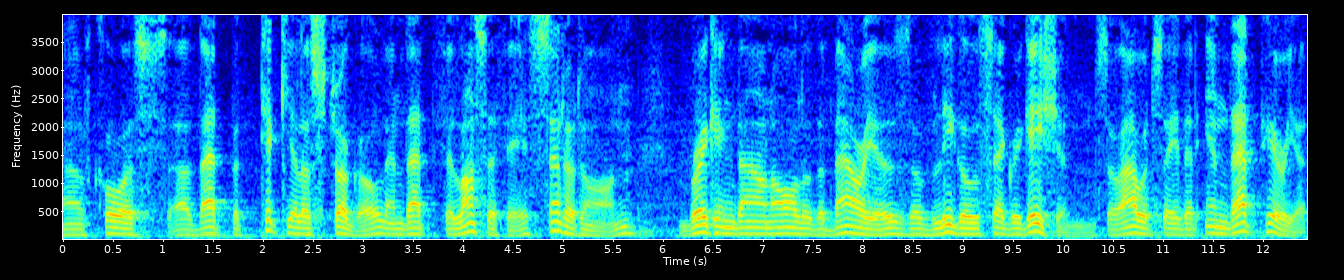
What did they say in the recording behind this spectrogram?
Of course, uh, that particular struggle and that philosophy centered on breaking down all of the barriers of legal segregation. So I would say that in that period,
